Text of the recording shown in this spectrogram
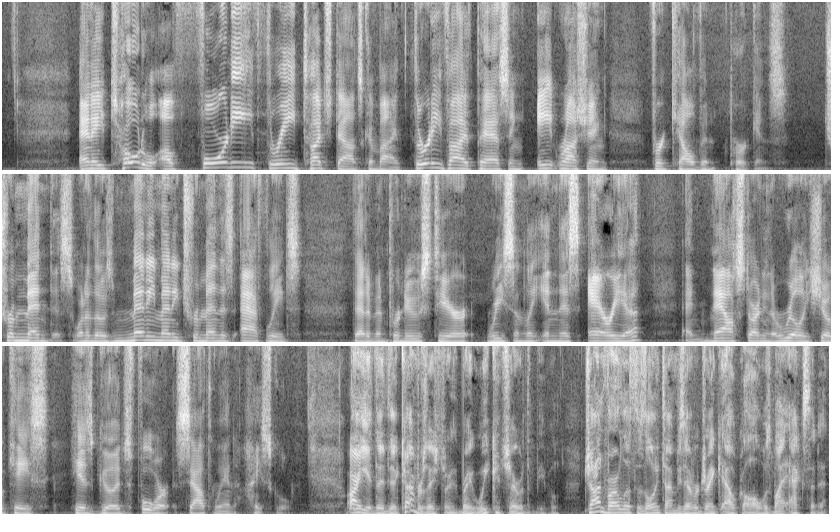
and a total of 43 touchdowns combined 35 passing, 8 rushing for Kelvin Perkins. Tremendous. One of those many, many tremendous athletes that have been produced here recently in this area, and now starting to really showcase his goods for Southwind High School. All right, the, the conversation during the break we could share with the people. John Varlas, the only time he's ever drank alcohol was by accident.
